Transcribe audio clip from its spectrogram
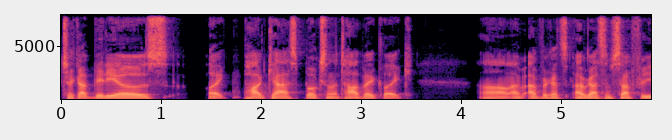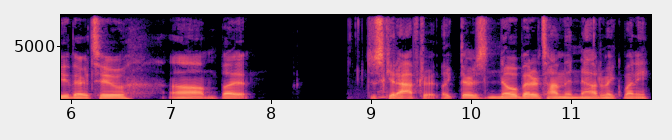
Check out videos like podcasts books on the topic. Like um i've, I've got i've got some stuff for you there too. Um but just get after it. Like there's no better time than now to make money.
